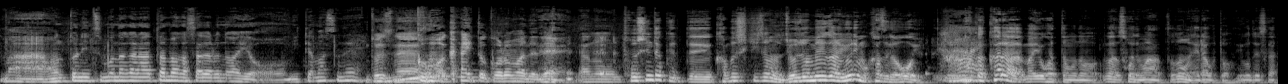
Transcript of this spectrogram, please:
まあ、本当にいつもながら頭が下がるのはよう見てますね。本当ですね細かいところまでね。あの、投信宅って株式市場の上場銘柄よりも数が多い。はい中から、まあ、良かったもの、まあ、そうでもなかったものを選ぶということですが、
